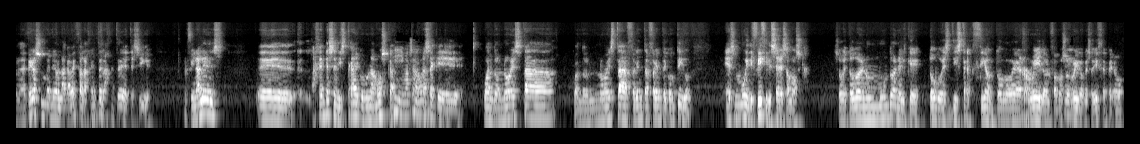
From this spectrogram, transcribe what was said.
Cuando le pegas un meneo en la cabeza a la gente, la gente te sigue. Al final es. Eh, la gente se distrae con una mosca. Sí, más Lo que pasa que cuando no está. Cuando no está frente a frente contigo, es muy difícil ser esa mosca. Sobre todo en un mundo en el que todo es distracción, todo es ruido, el famoso ruido que se dice, pero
